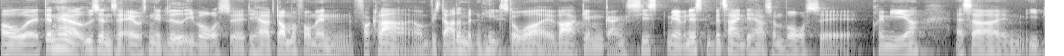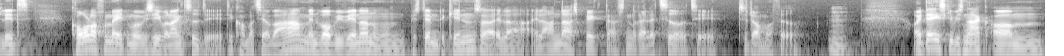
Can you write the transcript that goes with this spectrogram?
og øh, den her udsendelse er jo sådan et led i vores, øh, det her dommerformand forklarer, om vi startede med den helt store øh, var gennemgang sidst, men jeg vil næsten betegne det her som vores øh, premiere, altså øh, i et lidt kortere format, må vi se, hvor lang tid det, det kommer til at vare, men hvor vi vender nogle bestemte kendelser eller, eller andre aspekter sådan relateret til, til dommerfaget. Mm. Og i dag skal vi snakke om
